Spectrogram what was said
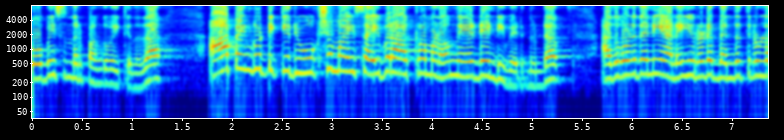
ഗോപി സുന്ദർ പങ്കുവയ്ക്കുന്നത്. ആ പെൺകുട്ടിക്ക് രൂക്ഷമായി സൈബർ ആക്രമണവും നേരിടേണ്ടി വരുന്നുണ്ട്. അതുകൊണ്ട് തന്നെയാണ് ഇവരുടെ ബന്ധത്തിലുള്ള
